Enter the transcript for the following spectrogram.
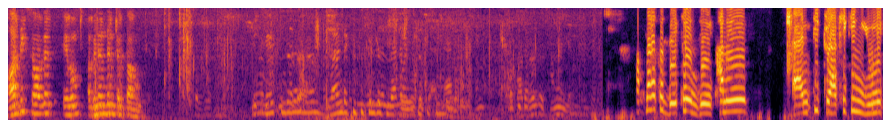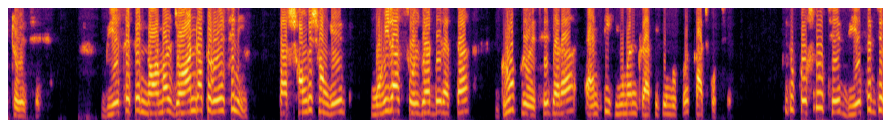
हार्दिक स्वागत एवं अभिनंदन करता हूँ। আপনারা তো দেখলেন যে এখানে অ্যান্টি ট্রাফিকিং ইউনিট রয়েছে বিএসএফ এর নর্মাল জওয়ানরা তো রয়েছেনই। তার সঙ্গে সঙ্গে মহিলা সোলজারদের একটা গ্রুপ রয়েছে যারা অ্যান্টি হিউম্যান ট্রাফিকিং উপর কাজ করছে। কিন্তু প্রশ্ন হচ্ছে বিএসএফ যে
